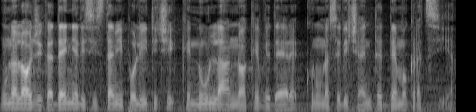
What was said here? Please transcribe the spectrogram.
una logica degna di sistemi politici che nulla hanno a che vedere con una sedicente democrazia.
